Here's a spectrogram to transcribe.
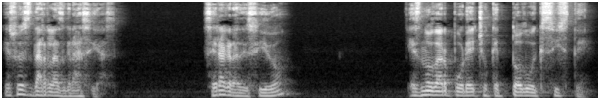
eso es dar las gracias. Ser agradecido es no dar por hecho que todo existe.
